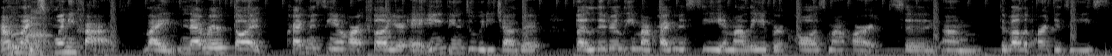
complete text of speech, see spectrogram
I'm oh, like wow. 25. Like never thought pregnancy and heart failure had anything to do with each other. But literally my pregnancy and my labor caused my heart to um, develop heart disease.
